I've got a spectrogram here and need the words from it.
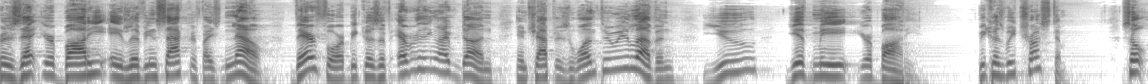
Present your body a living sacrifice. Now, therefore, because of everything I've done in chapters 1 through 11, you give me your body because we trust Him. So,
